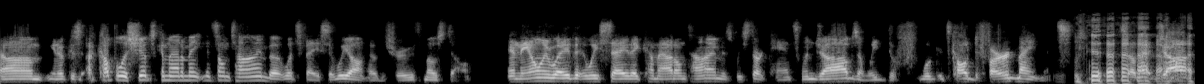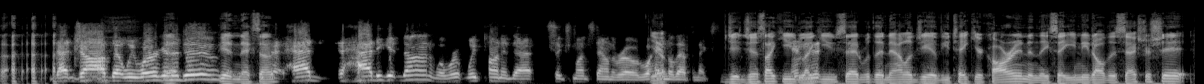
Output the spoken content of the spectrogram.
Um, you know, because a couple of ships come out of maintenance on time, but let's face it, we all know the truth. Most don't. And the only way that we say they come out on time is we start canceling jobs, and we def- it's called deferred maintenance. so that job, that job that we were going to do, it next time. That had had to get done. Well, we punted that six months down the road. We'll yep. handle that the next. Time. Just like you, and like it, you said with the analogy of you take your car in, and they say you need all this extra shit,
